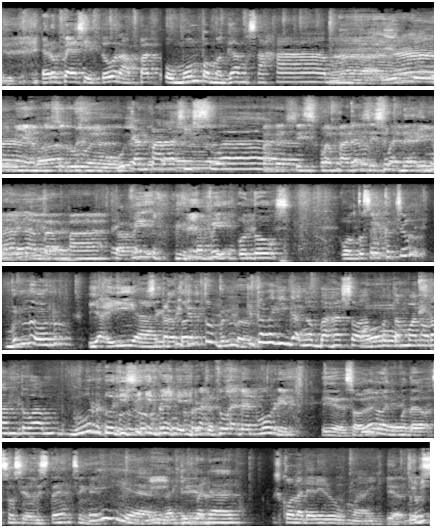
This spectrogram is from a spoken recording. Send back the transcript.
RUPS itu rapat umum pemegang saham. Nah, itu ini yang maksud baru. gua. Bukan para siswa. Para siswa, para siswa dari mana Iya. Bapak? tapi tapi untuk waktu saya kecil bener. Ya iya, tapi kan tuh bener. kita lagi nggak ngebahas soal Oh. pertemuan orang tua guru di sini. Orang gitu. tua dan murid. Iya, soalnya lagi pada social distancing. ya. Iya, Iya. lagi pada sekolah dari rumah. Iya, Jadi terus?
